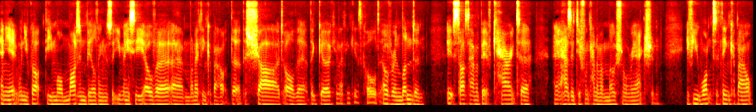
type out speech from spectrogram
And yet, when you've got the more modern buildings that you may see over, um, when I think about the the Shard or the the Gherkin, I think it's called over in London, it starts to have a bit of character and it has a different kind of emotional reaction. If you want to think about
